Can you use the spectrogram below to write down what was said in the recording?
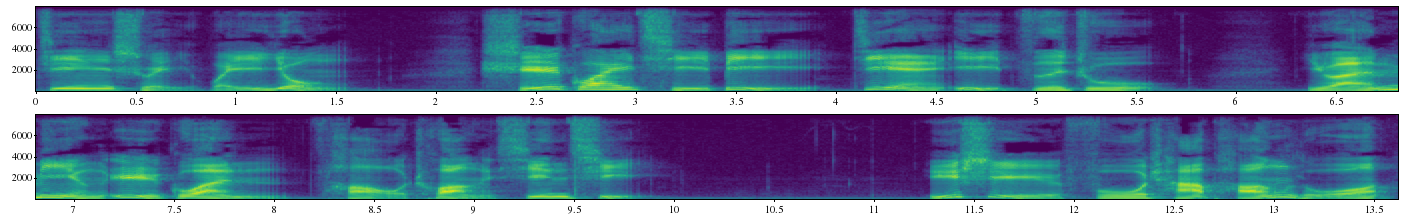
金水为用，时乖起弊，见异资诸，元命日官，草创新气。于是俯察旁罗，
